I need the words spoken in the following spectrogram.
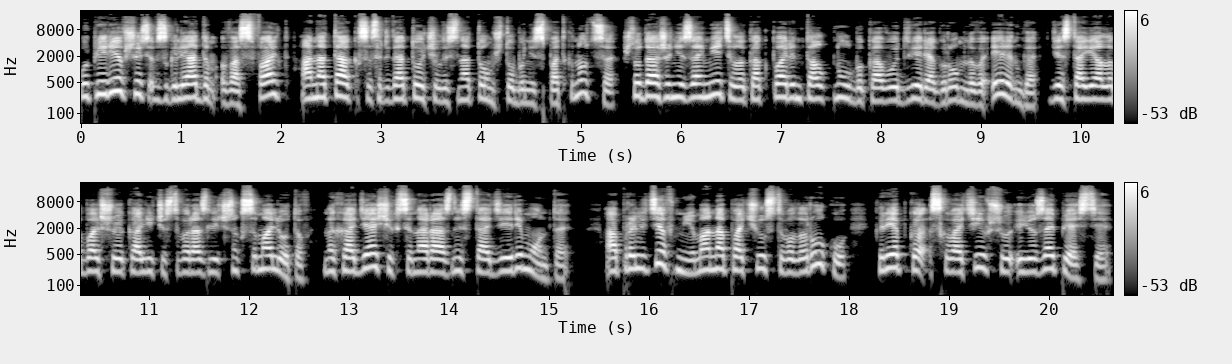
Уперевшись взглядом в асфальт, она так сосредоточилась на том, чтобы не споткнуться, что даже не заметила, как парень толкнул боковую дверь огромного эллинга, где стояло большое количество различных самолетов, находящихся на разной стадии ремонта. А пролетев мимо, она почувствовала руку, крепко схватившую ее запястье,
